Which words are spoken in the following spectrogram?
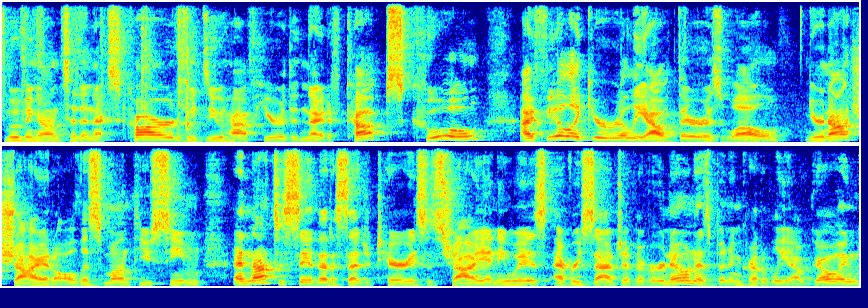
Moving on to the next card, we do have here the Knight of Cups. Cool. I feel like you're really out there as well. You're not shy at all this month. You seem, and not to say that a Sagittarius is shy anyways. Every Sag I've ever known has been incredibly outgoing,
